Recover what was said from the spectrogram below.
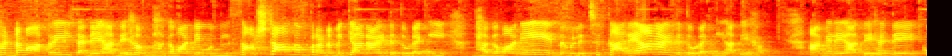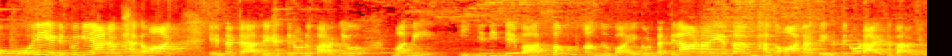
കണ്ട മാത്രയിൽ തന്നെ തന്നെ അദ്ദേഹം ഭഗവാന്റെ മുന്നിൽ സാഷ്ടാംഗം പ്രണമിക്കാനായിട്ട് തുടങ്ങി. ഭഗവാനെ എന്ന് വിളിച്ച് കരയാനായിട്ട് തുടങ്ങി അദ്ദേഹം. അങ്ങനെ അദ്ദേഹത്തെ കോരിയെടുക്കുകയാണ് ഭഗവാൻ. എന്നിട്ട് അദ്ദേഹത്തിനോട് പറഞ്ഞു മതി ഇനി നിന്റെ വാസം അന്ന് വൈകുണ്ഠത്തിലാണ് എന്ന് ഭഗവാൻ അദ്ദേഹത്തിനോടായിട്ട് പറഞ്ഞു.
